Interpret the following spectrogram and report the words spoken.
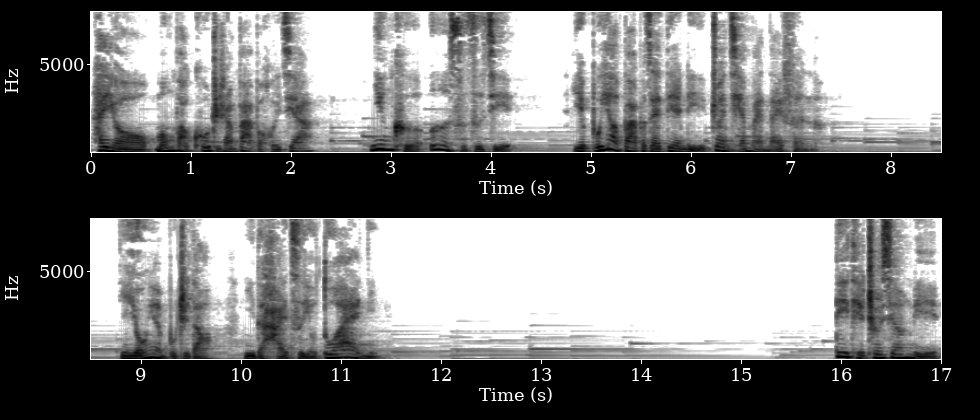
还有萌宝哭着让爸爸回家，宁可饿死自己，也不要爸爸在店里赚钱买奶粉了。你永远不知道你的孩子有多爱你。地铁车厢里，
